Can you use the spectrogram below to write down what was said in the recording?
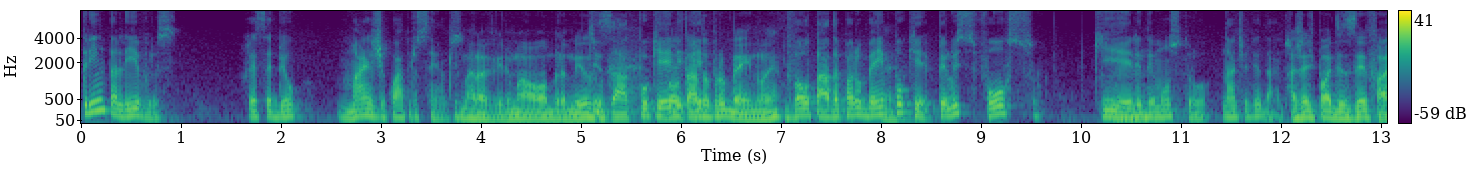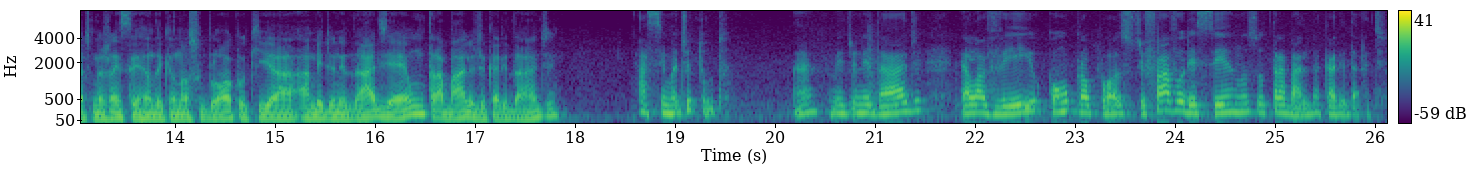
30 livros, recebeu mais de 400. Que maravilha, uma obra mesmo Exato, porque voltada para o bem, não é? Voltada para o bem, é. por quê? Pelo esforço que uhum. ele demonstrou na atividade. A gente pode dizer, Fátima, já encerrando aqui o nosso bloco, que a, a mediunidade é um trabalho de caridade? Acima de tudo. Né? Mediunidade ela veio com o propósito de favorecer-nos o trabalho da caridade.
